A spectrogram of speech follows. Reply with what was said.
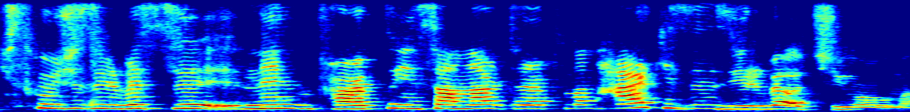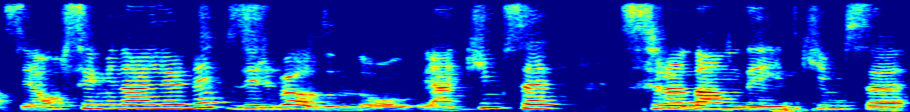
psikoloji zirvesinin farklı insanlar tarafından herkesin zirve açıyor olması. Yani o seminerlerin hep zirve adında ol. Yani kimse sıradan değil, kimse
